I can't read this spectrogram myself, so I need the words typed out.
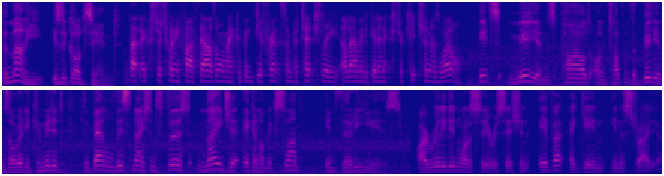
the money is a godsend. That extra 25,000 will make a big difference and potentially allow me to get an extra kitchen as well. It's millions piled on top of the billions already committed to battle this nation's first major economic slump in 30 years. I really didn't want to see a recession ever again in Australia.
